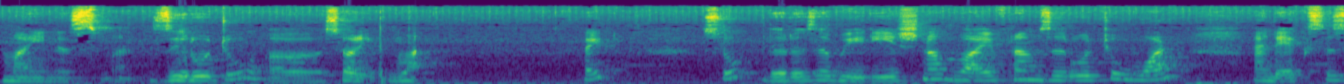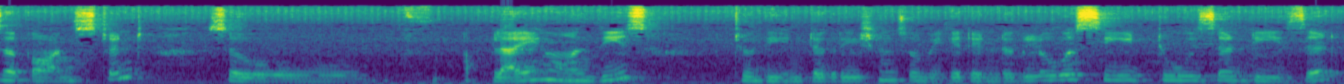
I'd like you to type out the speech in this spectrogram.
minus 1 0 to uh, sorry 1 right? So there is a variation of y from 0 to 1 and x is a constant. So applying all these to the integration so we get integral over c2 z dz.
